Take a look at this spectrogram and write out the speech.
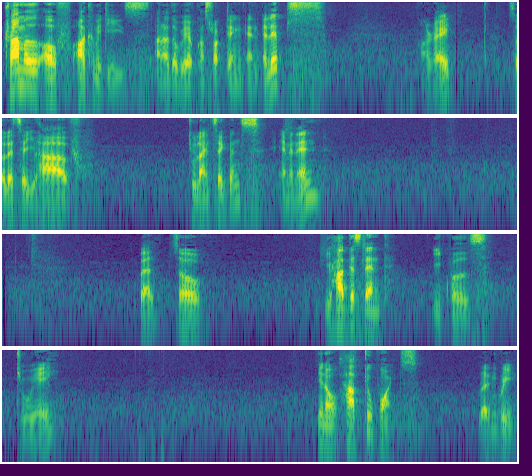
Trammel of Archimedes another way of constructing an ellipse. All right. So, let us say you have two line segments m and n. Well, so you have this length equals 2a, you know have two points red and green.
